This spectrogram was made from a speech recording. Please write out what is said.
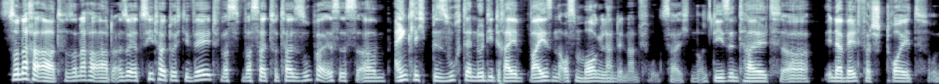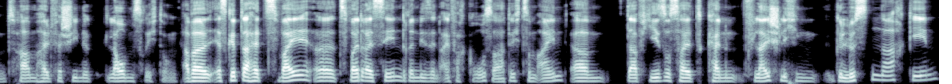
So nach der Art, so nach der Art. Also er zieht halt durch die Welt. Was, was halt total super ist, ist, ähm, eigentlich besucht er nur die drei Weisen aus dem Morgenland, in Anführungszeichen. Und die sind halt äh, in der Welt verstreut und haben halt verschiedene Glaubensrichtungen. Aber es gibt da halt zwei, äh, zwei, drei Szenen drin, die sind einfach großartig. Zum einen ähm, darf Jesus halt keinen fleischlichen Gelüsten nachgehen.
